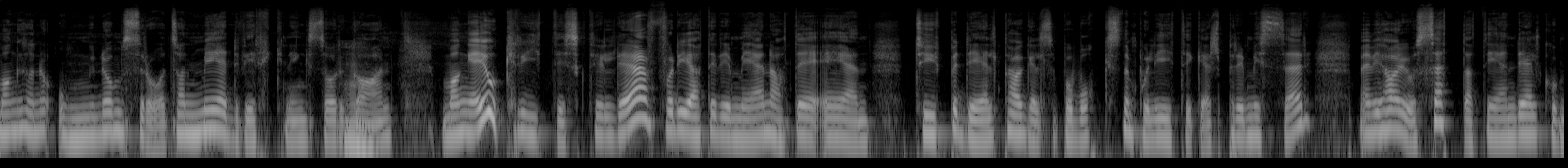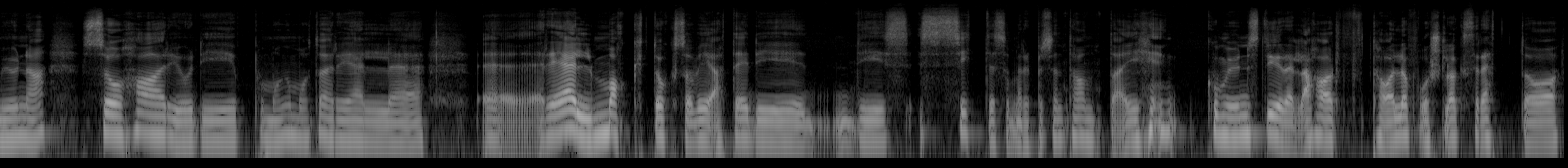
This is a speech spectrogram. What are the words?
mange sånne ungdomsråd, sånn medvirkningsorgan. Mm. Mange er jo kritiske til det, fordi at de mener at det er en type deltakelse på voksne politikers premisser. Men vi har jo sett at i en del kommuner så har jo de på mange måter reell, eh, reell makt også ved at de, de, sitter som representanter i kommunestyret eller har tale- og forslagsrett og,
